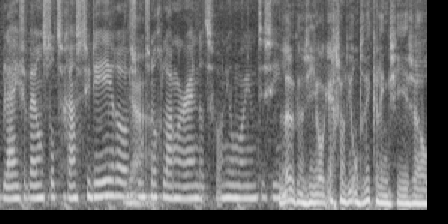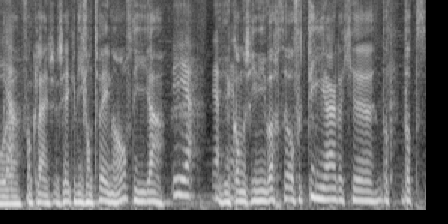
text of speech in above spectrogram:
blijven bij ons tot ze gaan studeren of Ja. soms nog langer. En dat is gewoon heel mooi om te zien. Leuk, dan zie je ook echt zo die ontwikkeling zie je zo Ja. eh, van kleins. Zeker die van 2,5, die ja, Ja, ja, je kan misschien niet wachten over tien jaar dat je dat... dat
